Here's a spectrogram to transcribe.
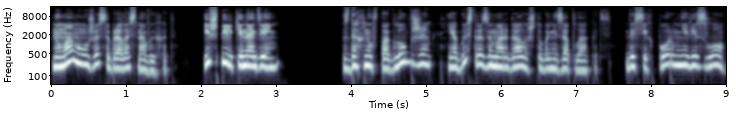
но мама уже собралась на выход. «И шпильки надень!» Вздохнув поглубже, я быстро заморгала, чтобы не заплакать. До сих пор мне везло.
